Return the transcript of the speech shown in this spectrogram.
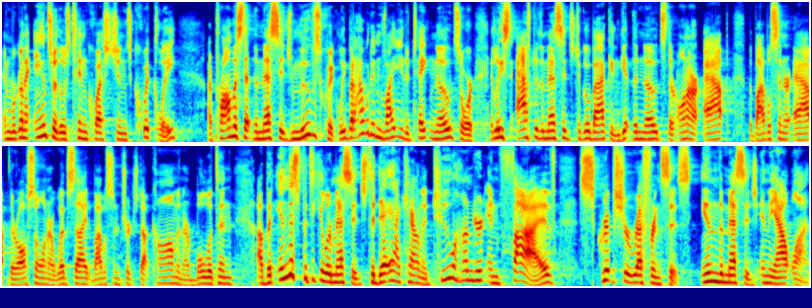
and we're going to answer those 10 questions quickly. I promise that the message moves quickly, but I would invite you to take notes or at least after the message to go back and get the notes. They're on our app, the Bible Center app. They're also on our website, BibleCenterChurch.com, and our bulletin. Uh, but in this particular message, today I counted 205 scripture references in the message, in the outline,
